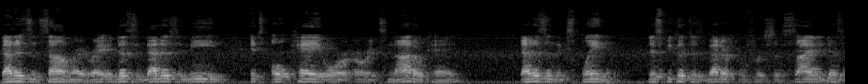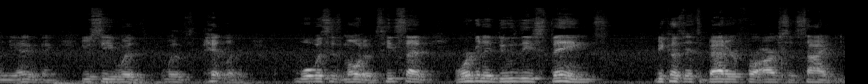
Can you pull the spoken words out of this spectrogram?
That doesn't sound right, right? It doesn't. That doesn't mean it's okay or or it's not okay. That doesn't explain it. Just because it's better for, for society doesn't mean anything. You see, with with Hitler, what was his motives? He said, "We're going to do these things because it's better for our society."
